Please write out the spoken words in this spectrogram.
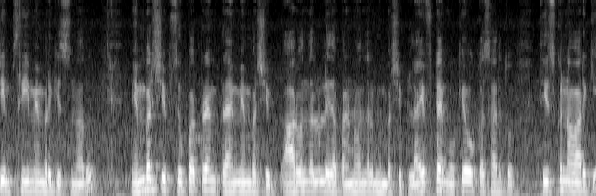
టీమ్ ఫ్రీ మెంబర్కి ఇస్తున్నారు. Membership super prime prime membership ఆరు వందలు లేదా పన్నెండు వందల మెంబర్షిప్ లైఫ్ టైం ఒకే ఒక్కసారితో తీసుకున్న వారికి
